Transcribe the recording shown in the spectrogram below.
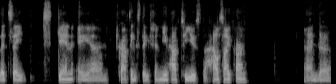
let's say, skin a um, crafting station, you have to use the house icon. And uh,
